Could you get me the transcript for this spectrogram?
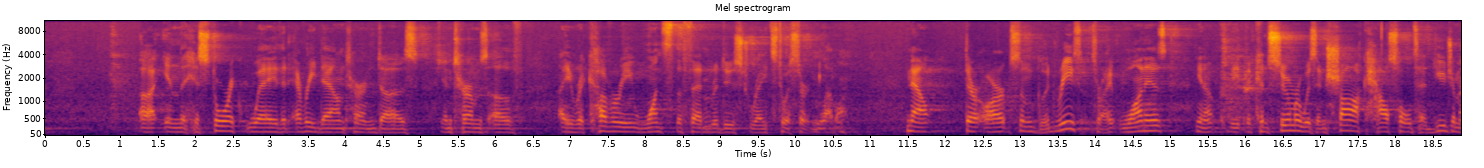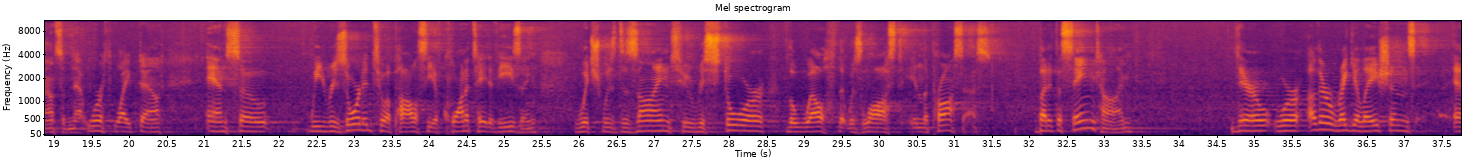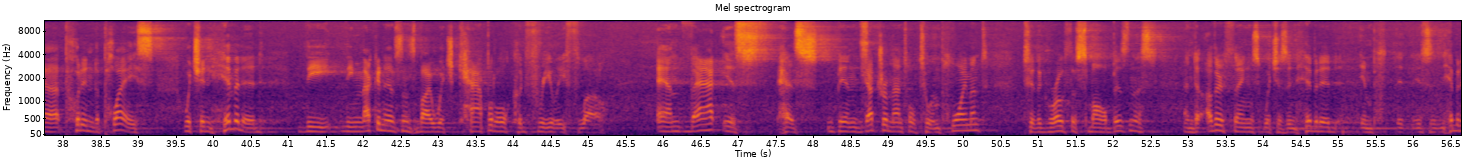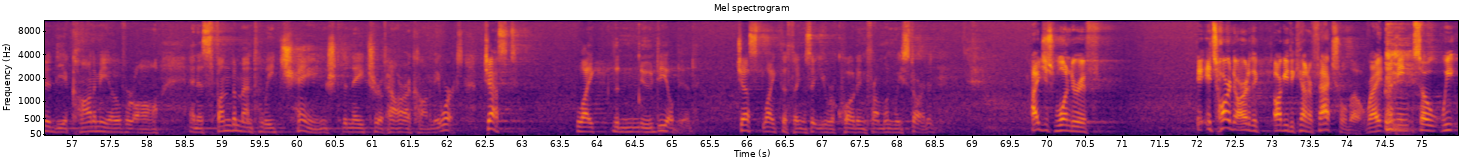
uh, in the historic way that every downturn does in terms of a recovery once the Fed reduced rates to a certain level. Now, there are some good reasons, right? One is, you know, the, the consumer was in shock, households had huge amounts of net worth wiped out, and so we resorted to a policy of quantitative easing, which was designed to restore the wealth that was lost in the process. But at the same time, there were other regulations uh, put into place which inhibited the, the mechanisms by which capital could freely flow. And that is, has been detrimental to employment, to the growth of small business, and to other things which has inhibited, has inhibited the economy overall and has fundamentally changed the nature of how our economy works, just like the New Deal did, just like the things that you were quoting from when we started. I just wonder if it's hard to argue the counterfactual, though, right? I mean, so we,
